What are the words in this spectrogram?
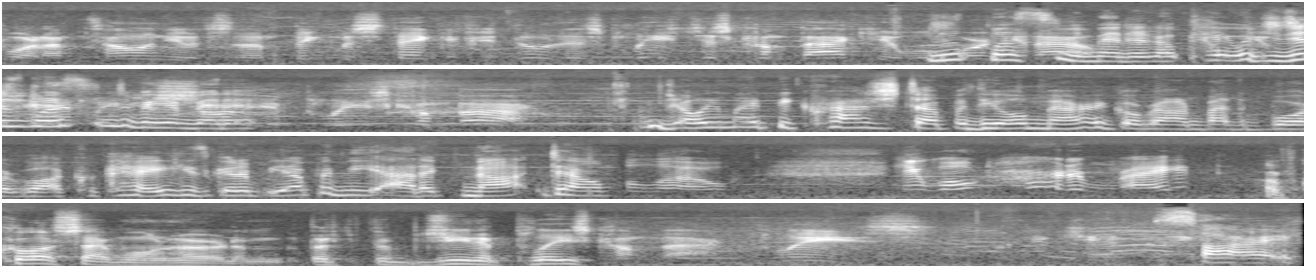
for it. I'm telling you, it's a big mistake if you do this. Please, just come back here. We'll Just work it listen a minute, okay? Would you just listen to me a minute? here. Please come back. Joey might be crashed up with the old merry-go-round by the boardwalk, okay? He's gonna be up in the attic, not down below. You won't hurt him, right? Of course I won't hurt him. But, but Gina, please come back. Please. You can't, Sorry.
